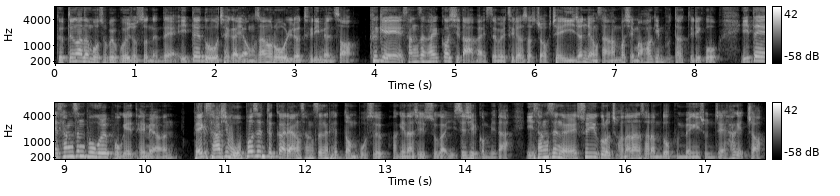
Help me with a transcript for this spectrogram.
급등하는 모습을 보여줬었는데 이때도 제가 영상 으로 올려드리면서 크게 상승할 것이다 말씀을 드렸었죠. 제 이전 영상 한 번씩만 확인 부탁드리고 이때의 상승폭을 보게 되면 145%가량 상승을 했던 모습 확인하실 수가 있으실 겁니다. 이 상승을 수익으로 전환한 사람도 분명히 존재하겠죠.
